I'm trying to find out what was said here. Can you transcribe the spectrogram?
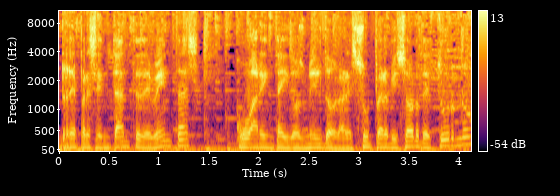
Representante de ventas 42 mil dólares. Supervisor de turno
